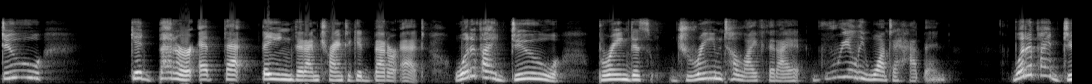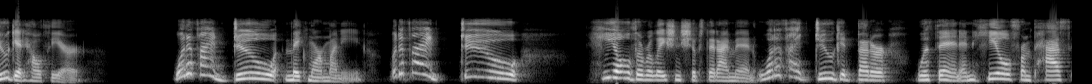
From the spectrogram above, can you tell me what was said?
do get better at that thing that I'm trying to get better at? What if I do bring this dream to life that I really want to happen? What if I do get healthier? What if I do make more money? What if I do heal the relationships that I'm in? What if I do get better within and heal from past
